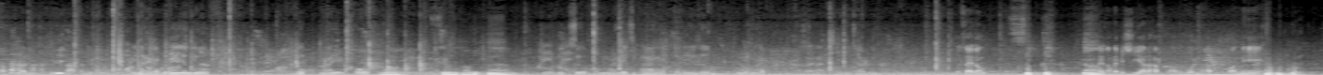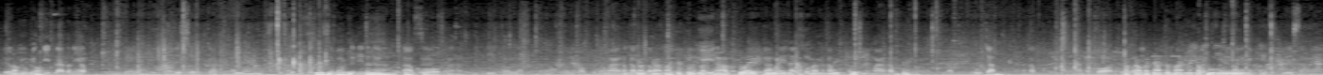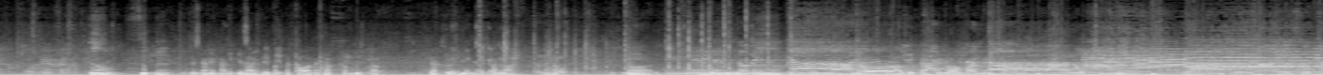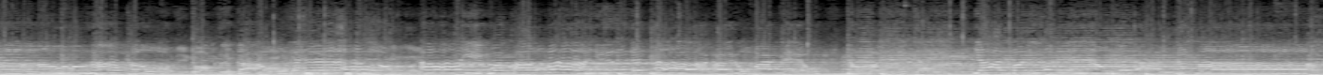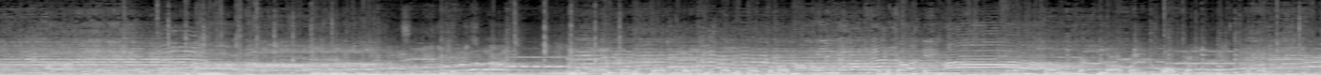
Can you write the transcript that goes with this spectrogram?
กับหรืออดีตทีมชาตินั่นเองครับไปไหนครับลูกนี้ยังอยู่ หลุดไหมโอ้โหครับเสือภูเขาได้แต้มเจอลูกเสิร์ฟของหมายเลข 15 นะครับ ตอนนี้เริ่มดวลนะครับของชาบุญสงสัยต้องสิบเจ็ดเก้าสงสัยต้องได้ไปเชียร์แล้วครับเราทุกคนนะครับ ตอนนี้เริ่มอยู่ไม่ติดแล้วตอนนี้ครับนี่ก็ได้เสิร์ฟกับกลุ่มทุกคนนะครับเสือภูเขาได้แต้มครับผเสือมยินดีต้อนรับนะครับขอบคุณมากๆนะครับก็กะว่าจะเปิดราคาสวยๆนะครับมันไม่ขึ้น ขอบคุณมากครับกับผู้จัดนะครับ งานตะกร้อครับกับประชาสัมพันธ์นะครับพรุ่งนี้นะครับที่6เมษายนเราคงฝากเก้าสิบแปดเป็นการแข่งขันกีฬาเซปักตะกร้อนะครับกำดึกครับจัดโดยทีมงานบ้านหลังนะครับ ก็ลงดูได้แต้มโอ้คือการเป็นร้องบ้านนี้ครับสิบสิบ สอบสมาธิของกรรมการที่ตัดสินสมาธิของนักกีฬาไปพร้อมกันนะครับ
